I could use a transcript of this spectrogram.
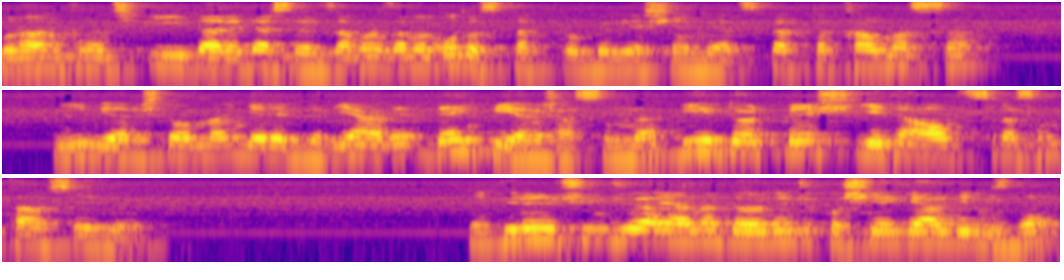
Burhan Kılıç iyi idare ederse zaman zaman o da start problemi yaşayan bir at. Startta kalmazsa iyi bir yarışta ondan gelebilir. Yani denk bir yarış aslında. 1, 4, 5, 7, 6 sırasını tavsiye ediyorum. Ve günün 3. ayağına 4. koşuya geldiğimizde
